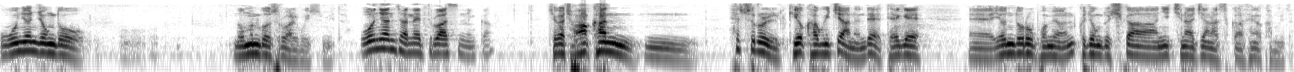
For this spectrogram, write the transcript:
5년 정도 어, 넘은 것으로 알고 있습니다. 5년 전에 들어왔습니까? 제가 정확한 음, 횟수를 기억하고 있지 않은데 대개 에, 연도로 보면 그 정도 시간이 지나지 않았을까 생각합니다.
